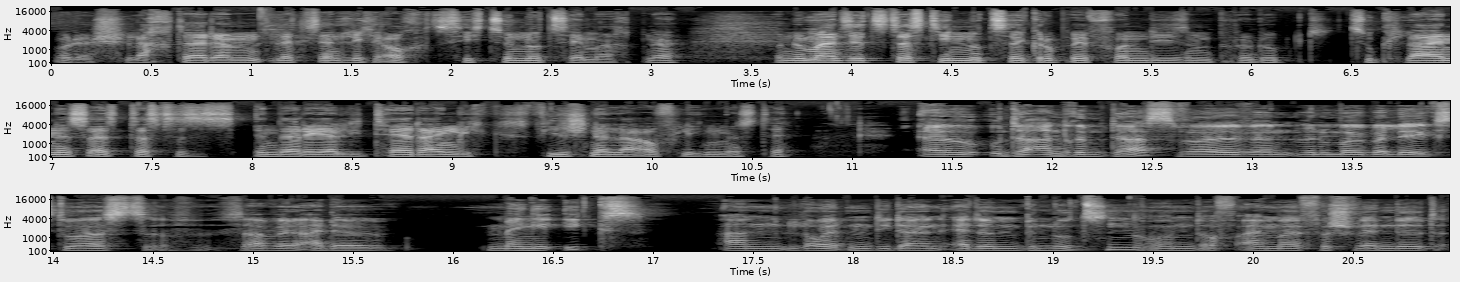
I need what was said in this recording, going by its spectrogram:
oder Schlachter dann letztendlich auch sich zunutze macht. Ne? Und du meinst jetzt, dass die Nutzergruppe von diesem Produkt zu klein ist, als dass das in der Realität eigentlich viel schneller aufliegen müsste? Äh, unter anderem das, weil wenn, wenn du mal überlegst, du hast, sagen wir, eine Menge X an Leuten, die deinen Adam benutzen und auf einmal verschwendet,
